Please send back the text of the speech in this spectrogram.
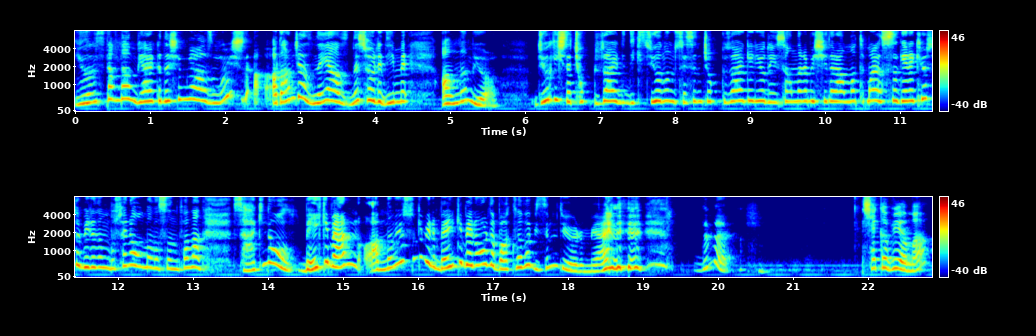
Yunanistan'dan bir arkadaşım yazmış. Adamcağız ne yaz, ne söylediğimi anlamıyor diyor ki işte çok güzeldi diksiyonun sesin çok güzel geliyordu insanlara bir şeyler anlatması gerekiyorsa birinin bu sen olmalısın falan. Sakin ol. Belki ben anlamıyorsun ki benim belki ben orada baklava bizim diyorum yani. Değil mi? Şaka bir yana.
